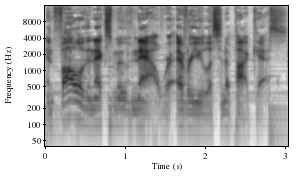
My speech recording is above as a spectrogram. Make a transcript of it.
and follow the next move now wherever you listen to podcasts.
